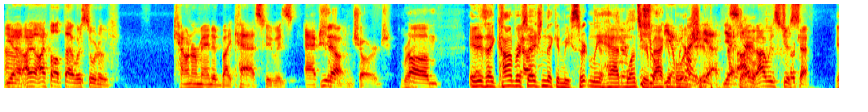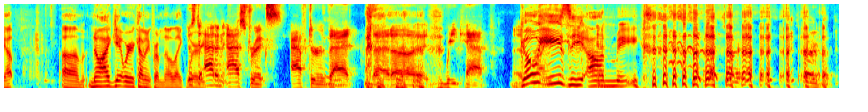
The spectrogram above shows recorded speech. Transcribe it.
yeah, Um, I, I thought that was sort of countermanded by Cass, who is actually Yeah. in charge. Right. Um, it is a conversation that can be certainly had once you're Sure, back yeah, aboard we- ship. yeah, yeah. So, I, I was just okay. yep. Um, no, I get where you're coming from though. Like, just where, to add an asterisk after that that uh, recap. Uh, go Brian- easy on me. Sorry, sorry about that.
